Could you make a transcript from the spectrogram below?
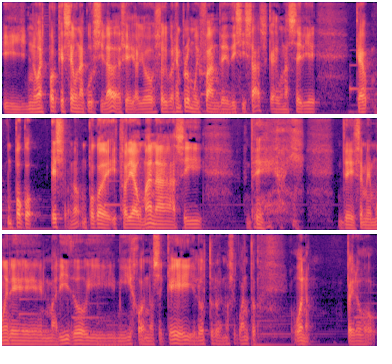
Y no es porque sea una cursilada, decía yo, yo soy, por ejemplo, muy fan de Is Us, que es una serie que es un poco eso, ¿no? Un poco de historia humana, así, de, se me muere el marido y mi hijo no sé qué y el otro no sé cuánto. Bueno, pero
